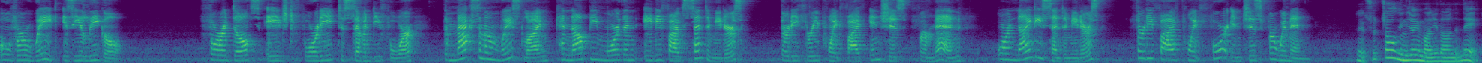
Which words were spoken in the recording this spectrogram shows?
overweight is illegal. For adults aged 40 to 74, the maximum waistline cannot be more than 85 centimeters, 33.5 inches for men, or 90 centimeters, 35.4 inches for women. 네, 숫자가 굉장히 많이 나왔는데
